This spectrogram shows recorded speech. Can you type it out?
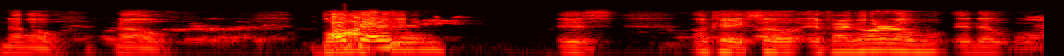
No, no. Boston okay. is okay. So if I go to the, the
